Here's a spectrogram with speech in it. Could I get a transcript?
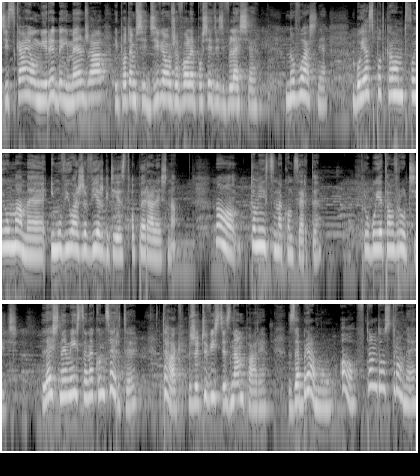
Wciskają mi ryby i męża i potem się dziwią, że wolę posiedzieć w lesie. No właśnie, bo ja spotkałam twoją mamę i mówiła, że wiesz, gdzie jest opera leśna. No, to miejsce na koncerty. Próbuję tam wrócić. Leśne miejsce na koncerty? Tak, rzeczywiście znam parę. Za bramą, o, w tamtą stronę,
